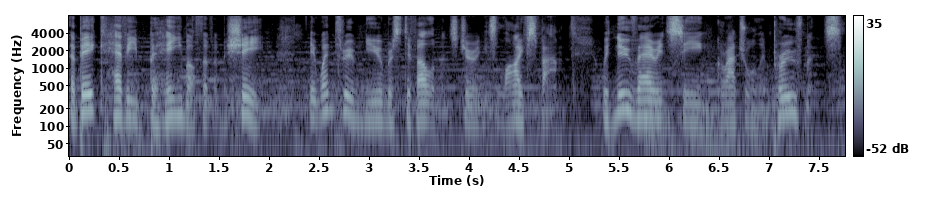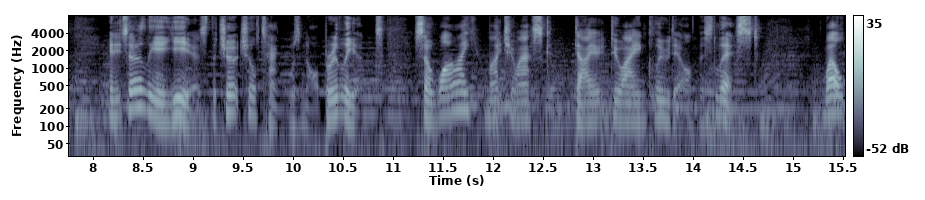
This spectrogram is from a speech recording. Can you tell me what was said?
a, big, heavy behemoth of a machine, it went through numerous developments during its lifespan, with new variants seeing gradual improvements. In its earlier years, the Churchill tank was not brilliant, so why, might you ask, do I include it on this list? Well,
